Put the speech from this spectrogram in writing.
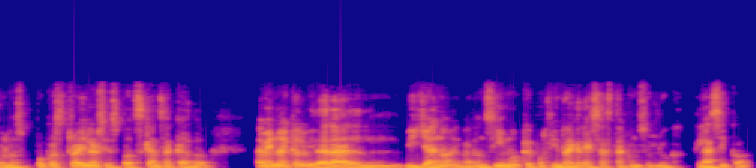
por los pocos trailers y spots que han sacado. También no hay que olvidar al villano, el varón Simo, que por fin regresa hasta con su look clásico.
